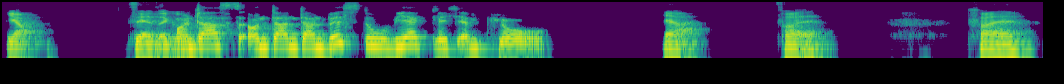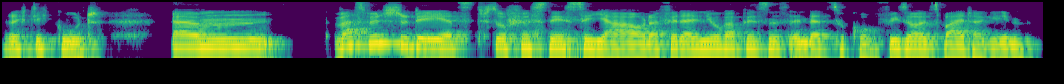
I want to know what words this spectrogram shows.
Ja, sehr, sehr gut. Und das, und dann, dann bist du wirklich im Flow. Ja, voll. Voll, richtig gut. Ähm, was wünschst du dir jetzt so fürs nächste Jahr oder für dein Yoga-Business in der Zukunft? Wie soll es weitergehen?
